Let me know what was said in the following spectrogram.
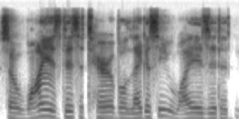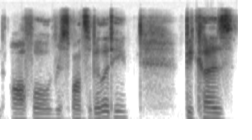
So why is this a terrible legacy? Why is it an awful responsibility? Because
